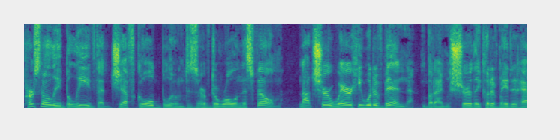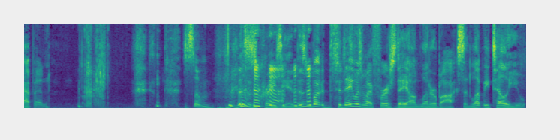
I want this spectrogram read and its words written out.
Personally, believe that Jeff Goldblum deserved a role in this film. Not sure where he would have been, but I'm sure they could have made it happen. so this is crazy. This is, my- today was my first day on Letterboxd, and let me tell you,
